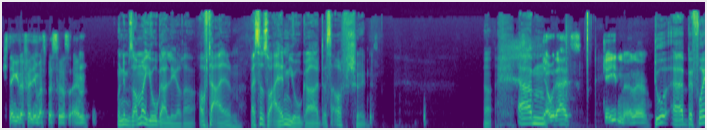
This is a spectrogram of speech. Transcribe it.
Ich denke, da fällt ihm was Besseres ein. Und im Sommer Yoga-Lehrer auf der Alm. Weißt du, so Alm-Yoga, das ist auch schön. Ja. Ähm, Ja, oder halt Gaden, Alter. Du, äh, bevor,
